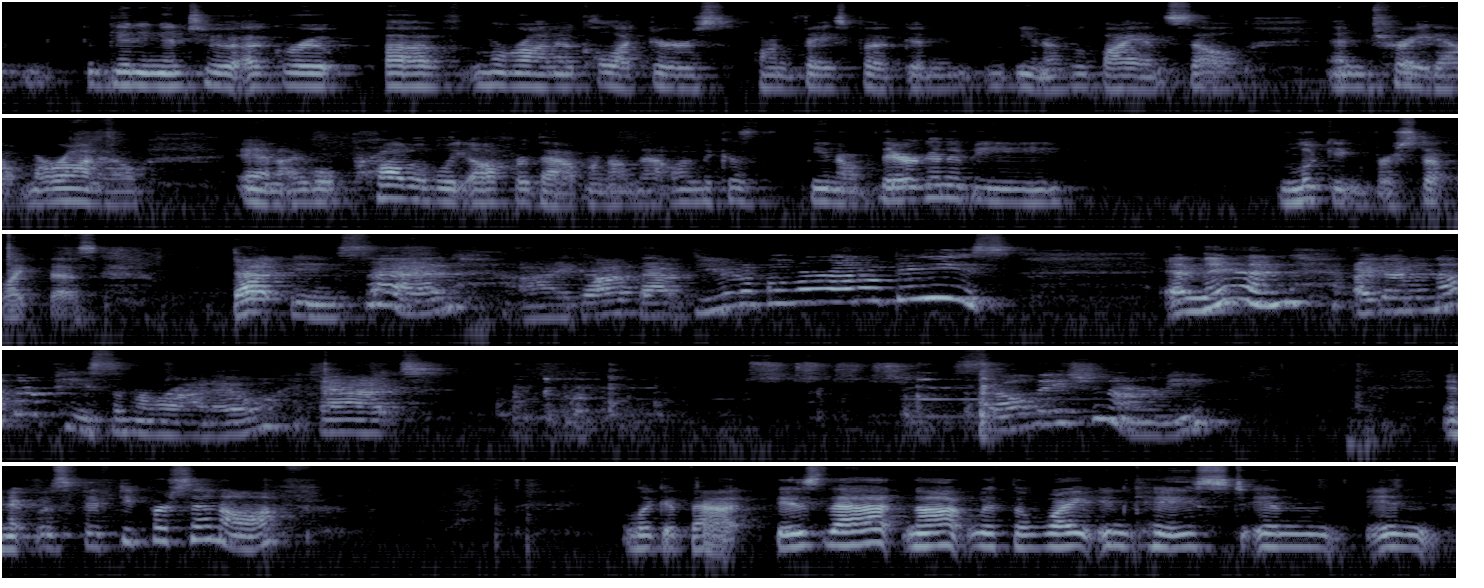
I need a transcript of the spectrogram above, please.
getting into a group of Murano collectors on Facebook and you know who buy and sell and trade out Murano and I will probably offer that one on that one because you know they're going to be looking for stuff like this. That being said, I got that beautiful Murano piece. And then I got another piece of Murano at Salvation Army, and it was 50% off. Look at that. Is that not with the white encased in, in,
